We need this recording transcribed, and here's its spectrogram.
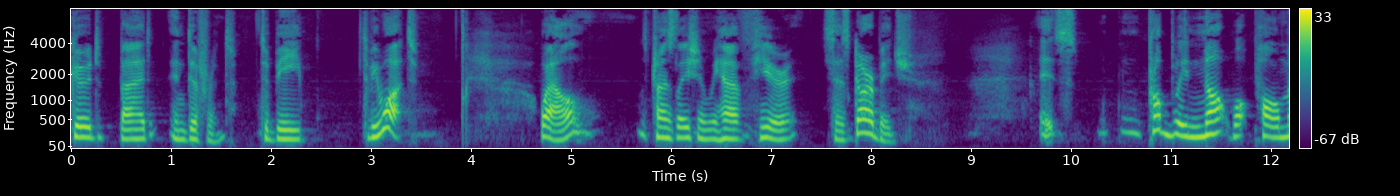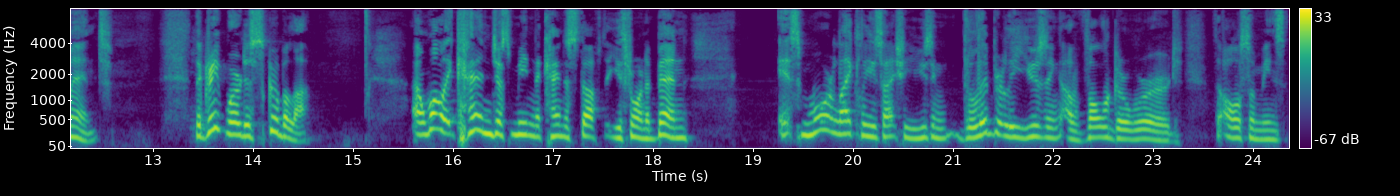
good, bad, indifferent. To be, to be what? Well, the translation we have here says garbage. It's probably not what Paul meant. The Greek word is skubala. And while it can just mean the kind of stuff that you throw in a bin, it's more likely he's actually using, deliberately using a vulgar word that also means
